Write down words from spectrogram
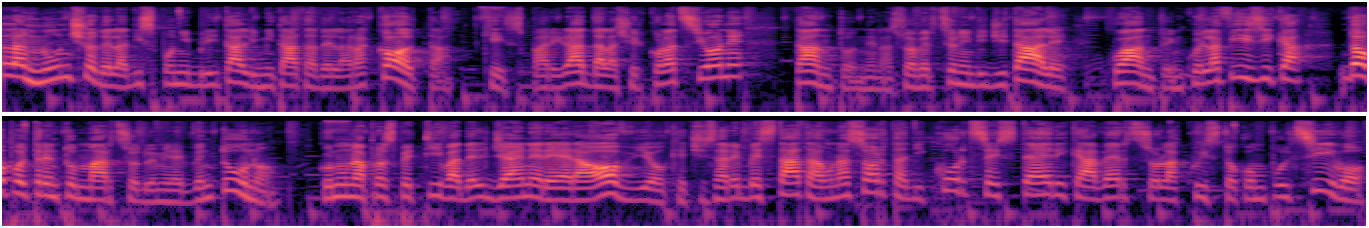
all'annuncio della disponibilità limitata della raccolta, che sparirà dalla circolazione tanto nella sua versione digitale quanto in quella fisica dopo il 31 marzo 2021. Con una prospettiva del genere era ovvio che ci sarebbe stata una sorta di corsa isterica verso l'acquisto compulsivo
